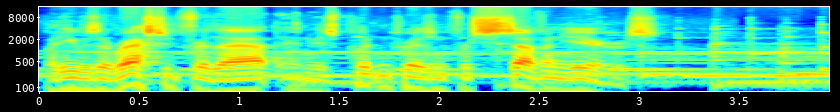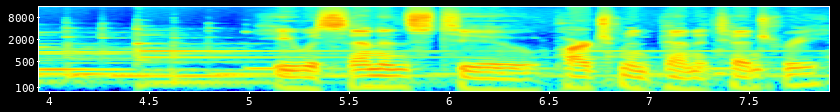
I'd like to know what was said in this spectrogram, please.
But he was arrested for that and he was put in prison for seven years. He was sentenced to Parchman Penitentiary,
